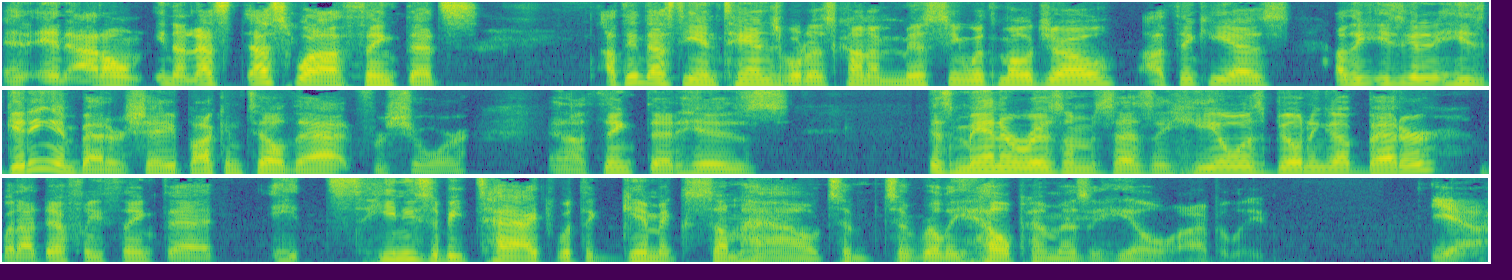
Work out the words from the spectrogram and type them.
And, and I don't, you know, that's that's what I think. That's I think that's the intangible that's kind of missing with Mojo. I think he has. I think he's getting he's getting in better shape. I can tell that for sure. And I think that his his mannerisms as a heel is building up better. But I definitely think that he he needs to be tagged with a gimmick somehow to to really help him as a heel. I believe. Yeah,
